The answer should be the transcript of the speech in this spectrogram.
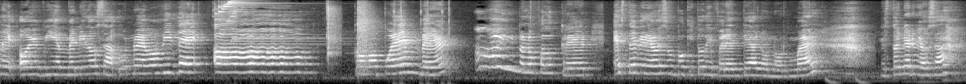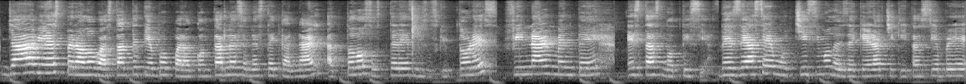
de hoy, bienvenidos a un nuevo video. Como pueden ver, ay, no lo puedo creer. Este video es un poquito diferente a lo normal Estoy nerviosa. Ya había esperado bastante tiempo para contarles en este canal a todos ustedes, mis suscriptores, finalmente estas noticias. Desde hace muchísimo, desde que era chiquita, siempre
